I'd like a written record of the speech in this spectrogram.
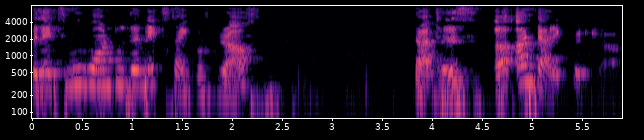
So let's move on to the next type of graph that is a undirected graph.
